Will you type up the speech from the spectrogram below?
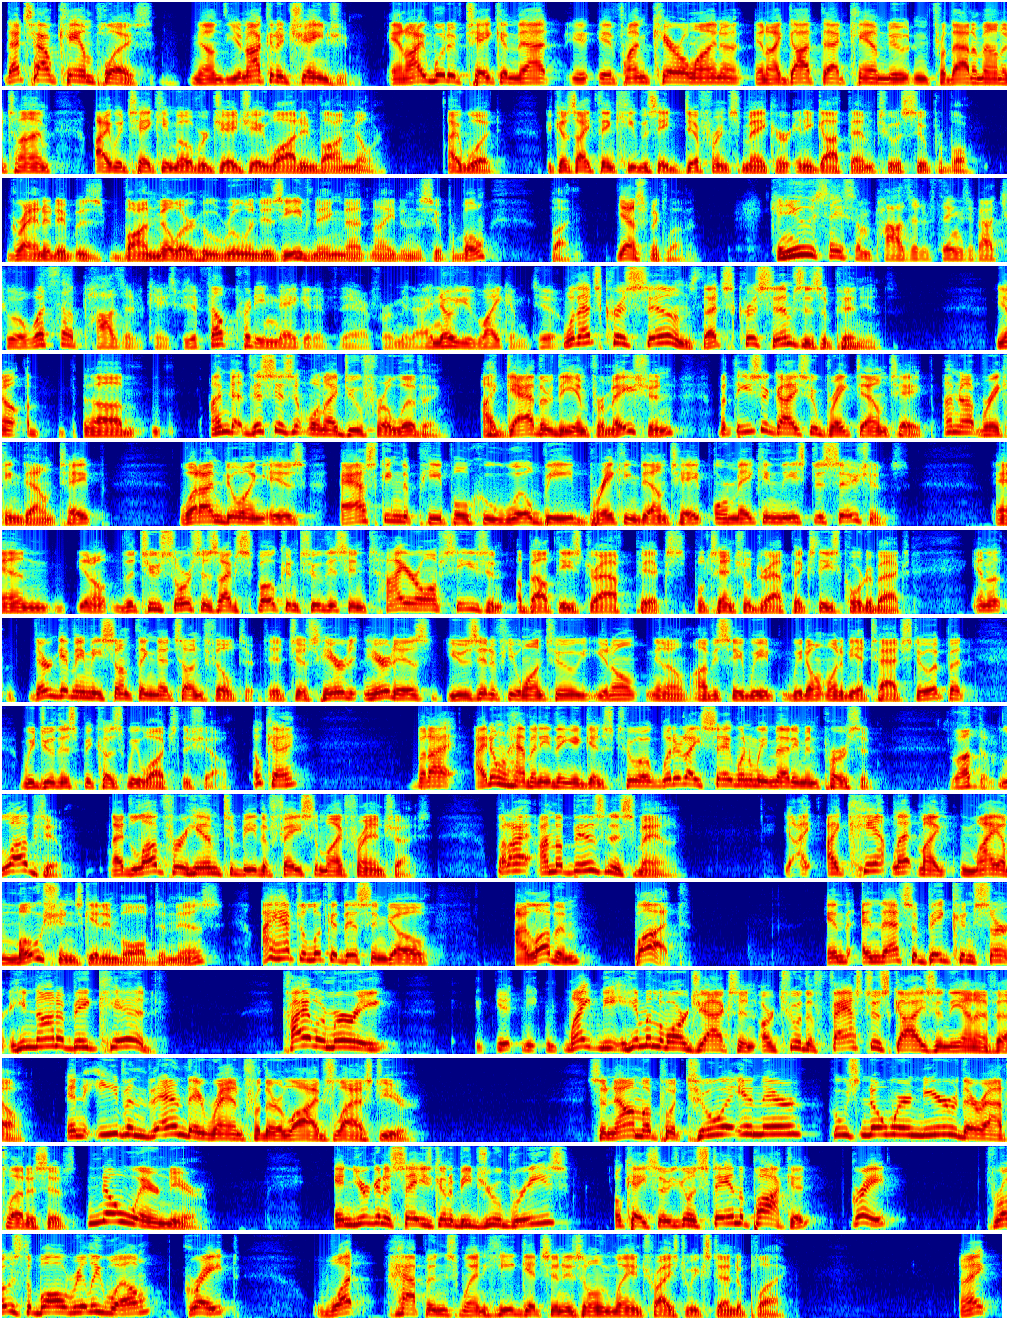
that's how Cam plays. Now, you're not going to change him. And I would have taken that if I'm Carolina and I got that Cam Newton for that amount of time, I would take him over J.J. Watt and Von Miller. I would, because I think he was a difference maker and he got them to a Super Bowl. Granted, it was Von Miller who ruined his evening that night in the Super Bowl. But yes, McLovin. Can you say some positive things about Tua? What's the positive case? Because it felt pretty negative there for a minute. I know you like him too. Well, that's Chris Sims. That's Chris Sims's opinion. You know, uh, I'm not, this isn't what I do for a living. I gather the information, but these are guys who break down tape. I'm not breaking down tape. What I'm doing is asking the people who will be breaking down tape or making these decisions. And, you know, the two sources I've spoken to this entire offseason about these draft picks, potential draft picks, these quarterbacks, you know, they're giving me something that's unfiltered. It just here here it is. Use it if you want to. You don't, you know, obviously we we don't want to be attached to it, but we do this because we watch the show. Okay. But I, I don't have anything against Tua. What did I say when we met him in person? Loved him. Loved him. I'd love for him to be the face of my franchise. But I, I'm a businessman. I, I can't let my, my emotions get involved in this. I have to look at this and go, I love him, but and and that's a big concern. He's not a big kid. Kyler Murray it, might be him and Lamar Jackson are two of the fastest guys in the NFL. And even then they ran for their lives last year. So now I'm going to put Tua in there, who's nowhere near their athleticism. Nowhere near. And you're going to say he's going to be Drew Brees? Okay, so he's going to stay in the pocket. Great. Throws the ball really well. Great. What happens when he gets in his own way and tries to extend a play? Right?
